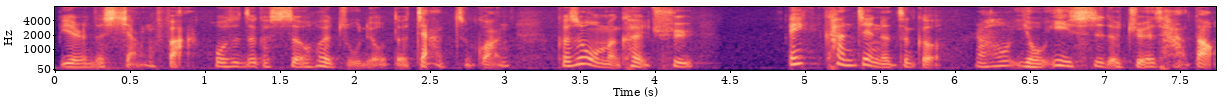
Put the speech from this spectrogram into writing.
别人的想法，或是这个社会主流的价值观，可是我们可以去。哎，看见了这个，然后有意识的觉察到，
